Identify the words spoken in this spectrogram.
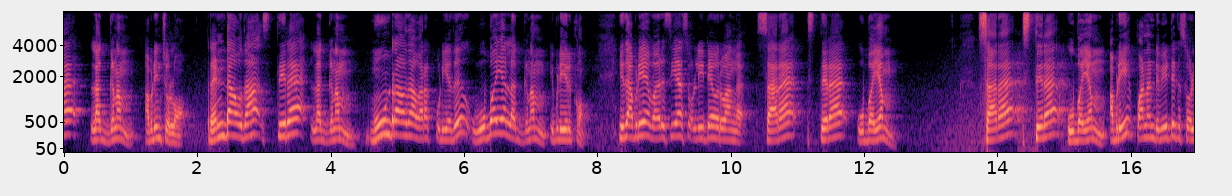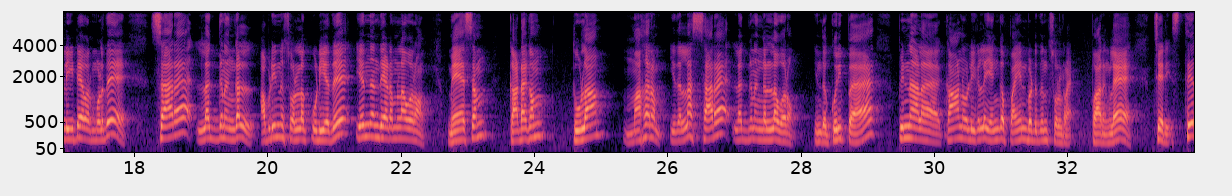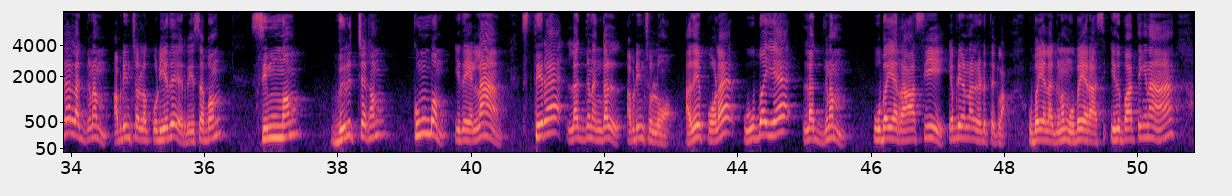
லக்னம் அப்படின்னு சொல்லுவோம். ரெண்டாவதாக ஸ்திர லக்னம் மூன்றாவதாக வரக்கூடியது உபய லக்னம் இப்படி இருக்கும். இது அப்படியே வரிசையாக சொல்லிகிட்டே வருவாங்க. சர ஸ்திர உபயம். சர ஸ்திர உபயம். அப்படி பன்னெண்டு வீட்டுக்கு சொல்லிக்கிட்டே வரும்பொழுது சர லக்னங்கள் அப்படின்னு சொல்லக்கூடியது எந்தெந்த இடம்லாம் வரும்? மேசம் கடகம் துலாம் மகரம். இதெல்லாம் சர லக்னங்களில் வரும். இந்த குறிப்பை பின்னால் காணொளிகளில் எங்கே பயன்படுதுன்னு சொல்கிறேன் பாருங்களேன். சரி ஸ்திர லக்னம் அப்படின்னு சொல்லக்கூடியது ரிஷபம் சிம்மம் விருச்சகம் கும்பம் இதையெல்லாம் ஸ்திர லக்னங்கள் அப்படின்னு சொல்லுவோம். அதே போல் உபய லக்னம் உபய ராசி எப்படி வேணாலும் எடுத்துக்கலாம். உபய லக்னம் உபய ராசி. இது பார்த்திங்கன்னா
